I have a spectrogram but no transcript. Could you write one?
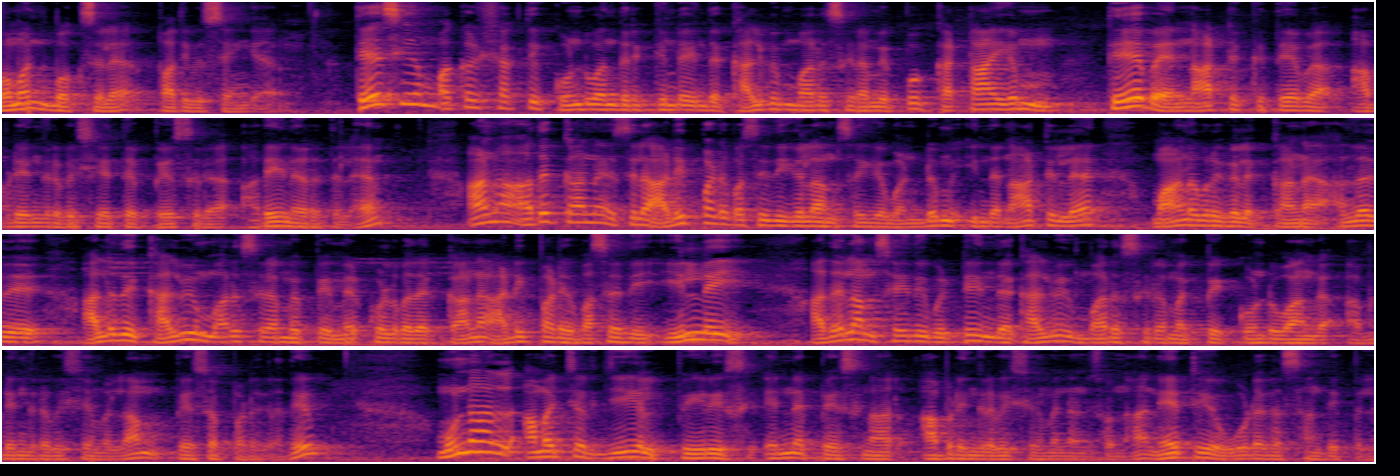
கொமெண்ட் பாக்ஸில் பதிவு செய்யுங்க. தேசிய மக்கள் சக்தி கொண்டு வந்திருக்கின்ற இந்த கல்வி மறுசீரமைப்பு கட்டாயம் தேவை நாட்டுக்கு தேவை அப்படிங்கிற விஷயத்தை பேசுகிற அதே நேரத்தில். ஆனால் அதுக்கான சில அடிப்படை வசதிகளாம் செய்ய வேண்டும். இந்த நாட்டில் மாணவர்களுக்கான அல்லது அல்லது கல்வி மறுசீரமைப்பை மேற்கொள்வதற்கான அடிப்படை வசதி இல்லை. அதெல்லாம் செய்துவிட்டு இந்த கல்வி மறுசீரமைப்பை கொண்டு வாங்க அப்படிங்கிற விஷயமெல்லாம் பேசப்படுகிறது. முன்னாள் அமைச்சர் ஜிஎல் பீரிஸ் என்ன பேசினார் அப்படிங்கிற விஷயம் என்னன்னு சொன்னால் நேற்றைய ஊடக சந்திப்பில்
